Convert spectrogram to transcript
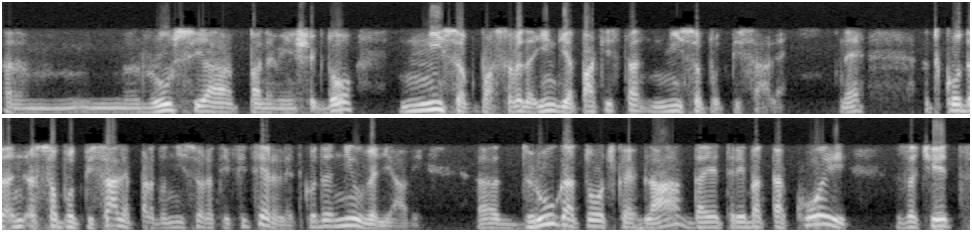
ehm, Rusija, pa ne vem še kdo, niso, pa seveda Indija, Pakistan, niso podpisale. Ne? Tako da so podpisale, pardon, niso ratificirale, tako da ni v veljavi. Ehm, druga točka je bila, da je treba takoj začeti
